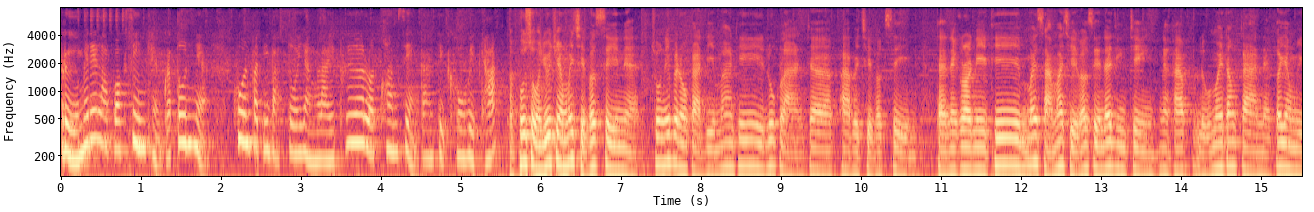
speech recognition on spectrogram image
หรือไม่ได้รับวัคซีนเข็มกระตุ้นเนี่ย ควรปฏิบัติตัวอย่างไรเพื่อลดความเสี่ยงการติดโควิดคะผู้สูงอายุยังไม่ฉีดวัคซีนเนี่ยช่วงนี้เป็นโอกาสดีมากที่ลูกหลานจะพาไปฉีดวัคซีน แต่ในกรณีที่ไม่สามารถฉีดวัคซีนได้จริงๆนะครับหรือไม่ต้องการเนี่ยก็ยังมี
